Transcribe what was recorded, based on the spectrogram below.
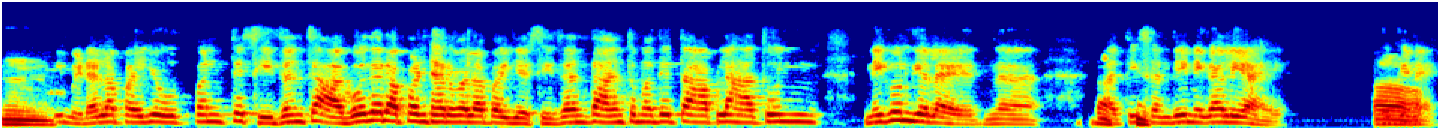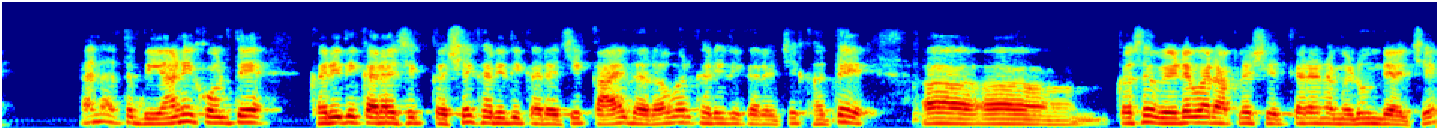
मिळायला पाहिजे उत्पन्न ते सीझनच्या अगोदर आपण ठरवायला पाहिजे. सीझनच्या अंतमध्ये तर आपल्या हातून निघून गेलाय ती संधी निघाली आहे. हो. हा. नाही? है ना? तर बियाणे कोणते? खरेदी करायचे कसे खरेदी करायचे काय दरावर खरेदी करायचे खते कसं वेळेवर आपल्या शेतकऱ्यांना मिळवून द्यायचे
